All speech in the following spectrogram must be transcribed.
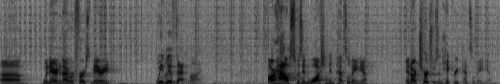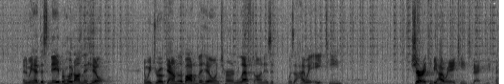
um, when Aaron and I were first married, we lived that line. Our house was in Washington, Pennsylvania, and our church was in Hickory, Pennsylvania. And we had this neighborhood on the hill. And we drove down to the bottom of the hill and turned left on, is it, was it Highway 18? Sure, it can be Highway 18 today.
